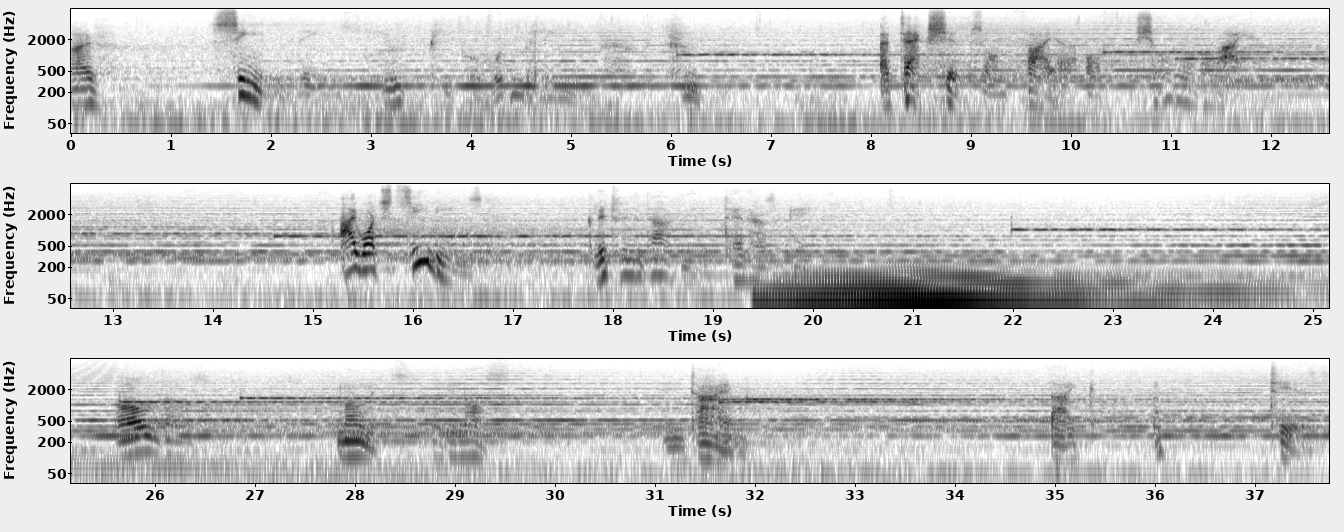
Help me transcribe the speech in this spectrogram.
I've seen things you people wouldn't believe. Attack ships on fire off the shoulder of Orion. I watched C-beams glitter in the dark near Tannhäuser Gate. All those moments time. Like tears.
